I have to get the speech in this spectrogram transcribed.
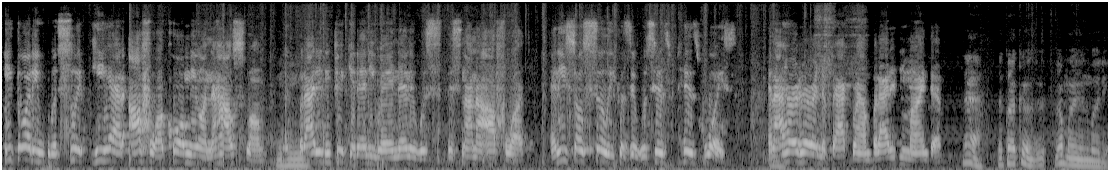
He thought he was slick. He had Afua call me on the house phone, -hmm. but I didn't pick it anyway. And then it was it's not Nana Afua, and he's so silly because it was his his voice, and I heard her in the background, but I didn't mind them. Yeah, that's okay. Don't mind anybody.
